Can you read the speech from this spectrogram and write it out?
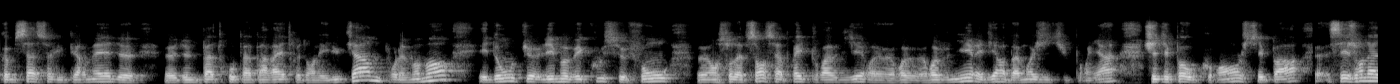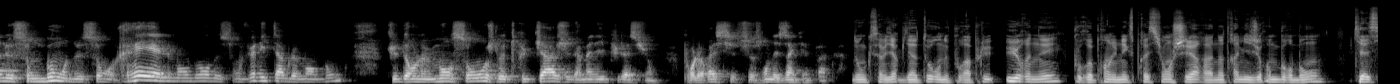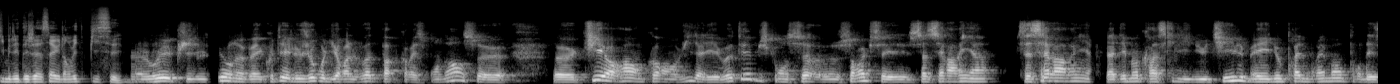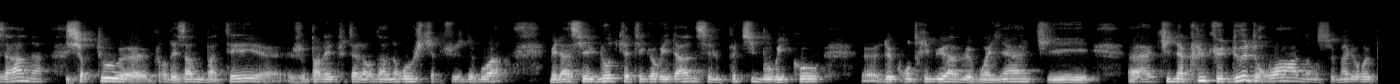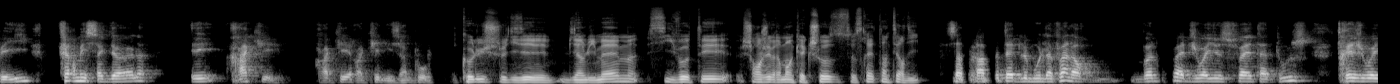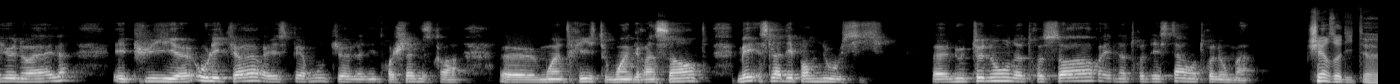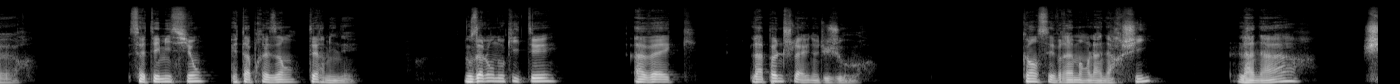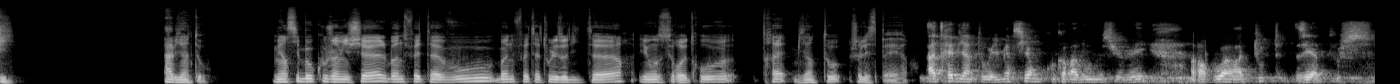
comme ça, ça lui permet de, de ne pas trop apparaître dans les lucarnes pour le moment. Et donc, les mauvais coups se font en son absence. Après, il pourra dire, revenir et dire ah bah moi j'y suis pour rien, j'étais pas au courant, je sais pas. Ces gens-là ne sont bons, ne sont réellement bons, ne sont véritablement bons que dans le mensonge, le trucage et la manipulation. Pour le reste, ce sont des incapables. Donc ça veut dire bientôt on ne pourra plus urner, pour reprendre une expression chère à notre ami Jérôme Bourbon, qui a assimilé déjà ça à une envie de pisser. Euh, oui, puis le jour, bah, écoutez, le jour où il y aura le vote par correspondance, euh, euh, qui aura encore envie d'aller voter, puisqu'on saura que ça ne sert à rien. Ça sert à rien. La démocratie, l'inutile, mais ils nous prennent vraiment pour des ânes, surtout euh, pour des ânes battés. Euh, je parlais tout à l'heure d'âne rouge qui refuse de boire, mais là, c'est une autre catégorie d'âne, c'est le petit bourricot euh, de contribuables moyens qui, qui n'a plus que deux droits dans ce malheureux pays, fermer sa gueule et raquer. Raquer, raquer les impôts. Coluche le disait bien lui-même, si voter changeait vraiment quelque chose, ce serait interdit. Ça sera peut-être le mot de la fin. Alors, bonne fête, joyeuse fête à tous, très joyeux Noël, et puis euh, haut les cœurs, et espérons que l'année prochaine sera euh, moins triste, moins grinçante, mais cela dépend de nous aussi. Euh, nous tenons notre sort et notre destin entre nos mains. Chers auditeurs, cette émission est à présent terminée. Nous allons nous quitter avec la punchline du jour. Quand c'est vraiment l'anarchie, l'anar Chi. À bientôt. Merci beaucoup Jean-Michel, bonne fête à vous, bonne fête à tous les auditeurs et on se retrouve très bientôt, je l'espère. À très bientôt et merci encore à vous Monsieur V. Au revoir à toutes et à tous.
